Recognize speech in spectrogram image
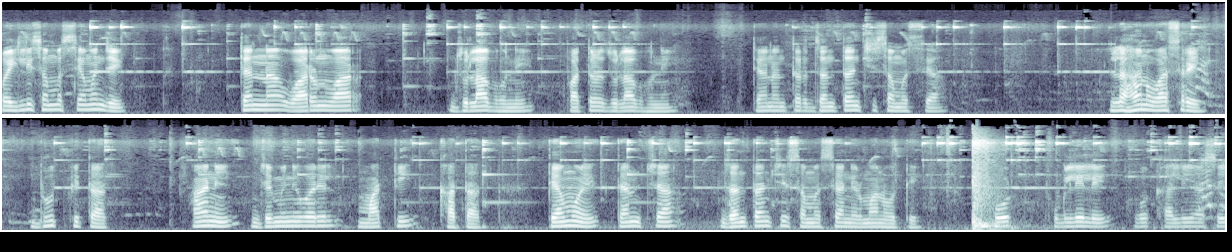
पहिली समस्या म्हणजे त्यांना वारंवार जुलाब होणे पातळ जुलाब होणे त्यानंतर जंतांची समस्या लहान वासरे दूध पितात आणि जमिनीवरील माती खातात. त्यामुळे त्यांच्या जंतांची समस्या निर्माण होते. पोट फुगलेले व खाली असे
